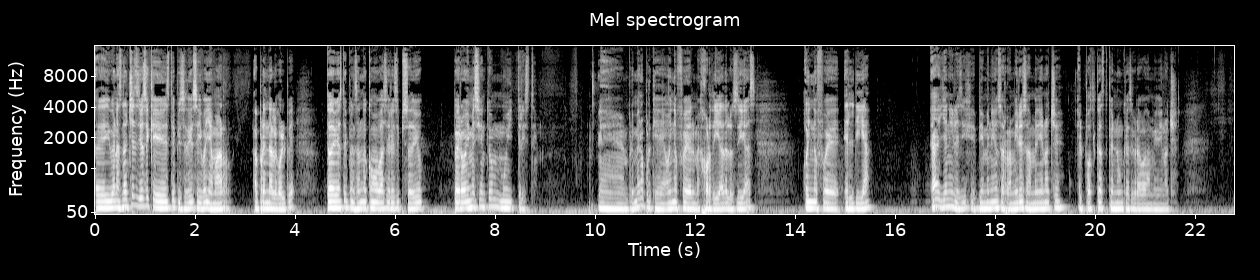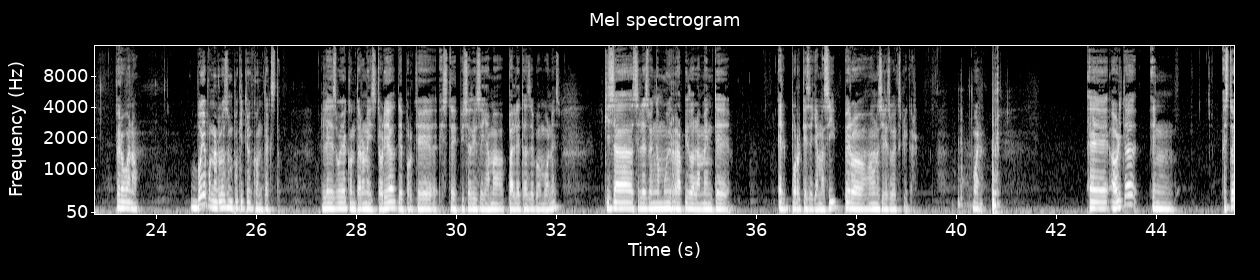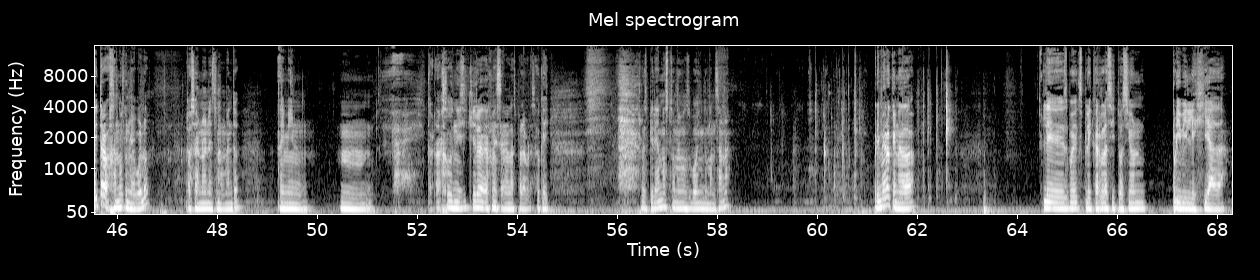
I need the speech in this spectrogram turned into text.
Eh, y buenas noches, yo sé que este episodio se iba a llamar Aprenda al golpe. Todavía estoy pensando cómo va a ser ese episodio, pero hoy me siento muy triste. Eh, primero porque hoy no fue el mejor día de los días. Hoy no fue el día. Ah, ya ni les dije, bienvenidos a Ramírez a medianoche, el podcast que nunca es grabado a medianoche. Pero bueno, voy a ponerlos un poquito en contexto. Les voy a contar una historia de por qué este episodio se llama Paletas de Bombones. Quizá se les venga muy rápido a la mente el por qué se llama así, pero aún así les voy a explicar. Bueno, eh, ahorita estoy trabajando con mi abuelo, o sea, no en este momento. I mean, mmm, carajo, ni siquiera me salen las palabras. Ok, respiremos, tomemos Boeing de manzana. Primero que nada, les voy a explicar la situación privilegiada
